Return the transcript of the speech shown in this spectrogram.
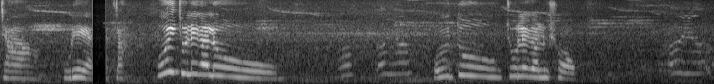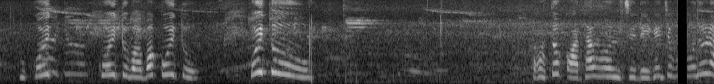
যা উড়ে গেছে। ওই চলে গেল। ওই তো, চলে গেল সব। কই কই তো বাবা, কই তো? কই তো? কত কথা বলছে, দেখেছ বন্ধুরা?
